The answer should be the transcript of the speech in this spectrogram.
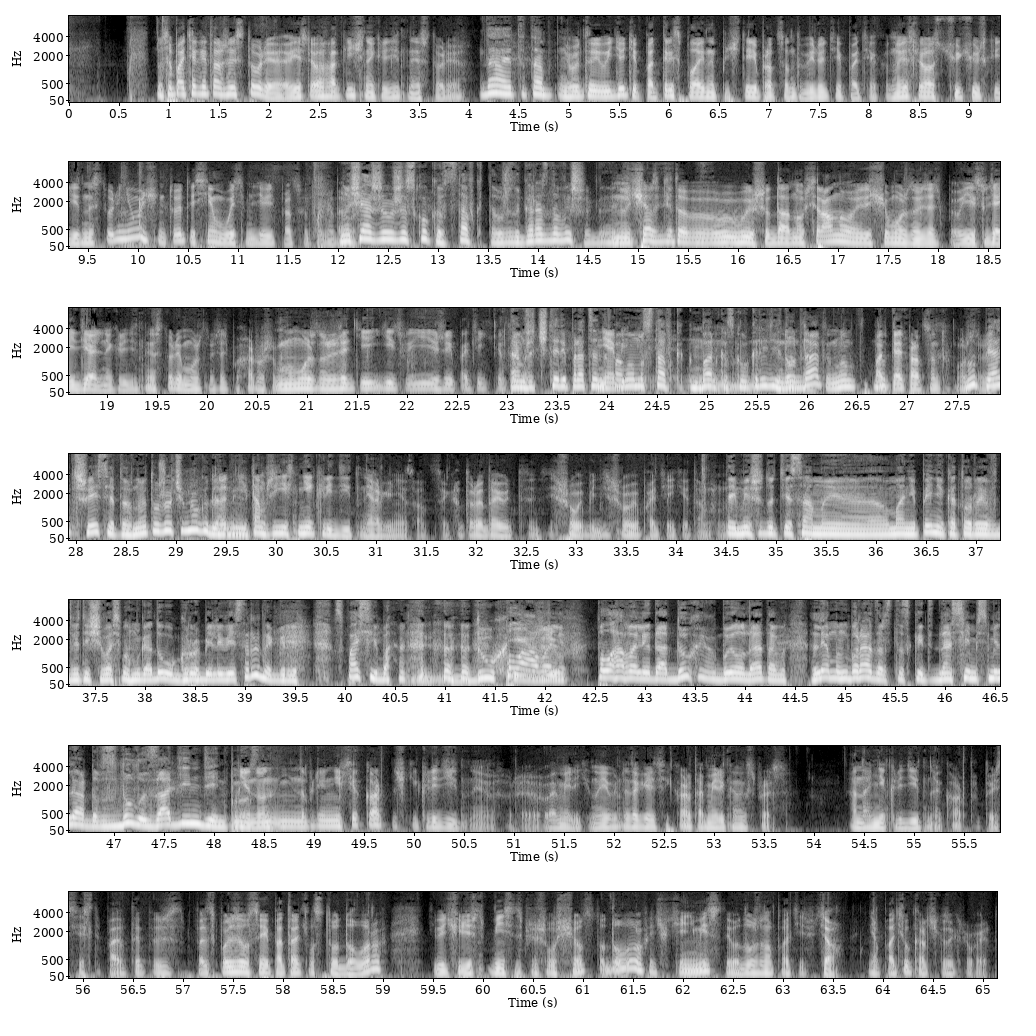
Ну, с ипотекой та же история, если у вас отличная кредитная история. Да, это там... Вы идете по 3,5-4% по 4% берете ипотеку. Но если у вас чуть-чуть с кредитной историей не очень, то это 7, 8, 9% годовых. Но сейчас же уже сколько? Ставка-то уже гораздо выше. Ну, сейчас где-то выше, да, но все равно еще можно взять, если у тебя идеальная кредитная история, можно взять по-хорошему. Можно взять, есть, есть же ипотеки. Там же 4%, не по-моему, ставка банковского кредита. Ну, да, ну, по ну, 5%. Ну, 5-6 это, ну, это уже очень много для да, Там же есть не кредитные организации, которые дают дешевые, дешевые ипотеки. Там. Ты имеешь в виду те самые Money Penny, которые в 2008 году угробили весь рынок, Гриш? Спасибо. Дух плавали, плавали, да, дух их был, да, там Lehman Brothers, так сказать, на 70 миллиардов сдуло за один день просто. Не, ну, например, не все карточки кредитные в Америке, но есть такая карта American Express она не кредитная карта. То есть, если ты использовался и потратил 100 долларов, тебе через месяц пришел счет 100 долларов, и в течение месяца ты его должен оплатить. Все, не оплатил, карточка закрывает.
